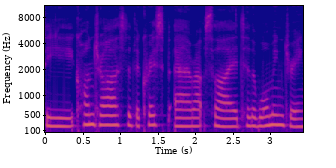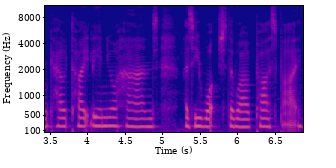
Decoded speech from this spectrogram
The contrast of the crisp air outside to the warming drink held tightly in your hands as you watch the world pass by.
